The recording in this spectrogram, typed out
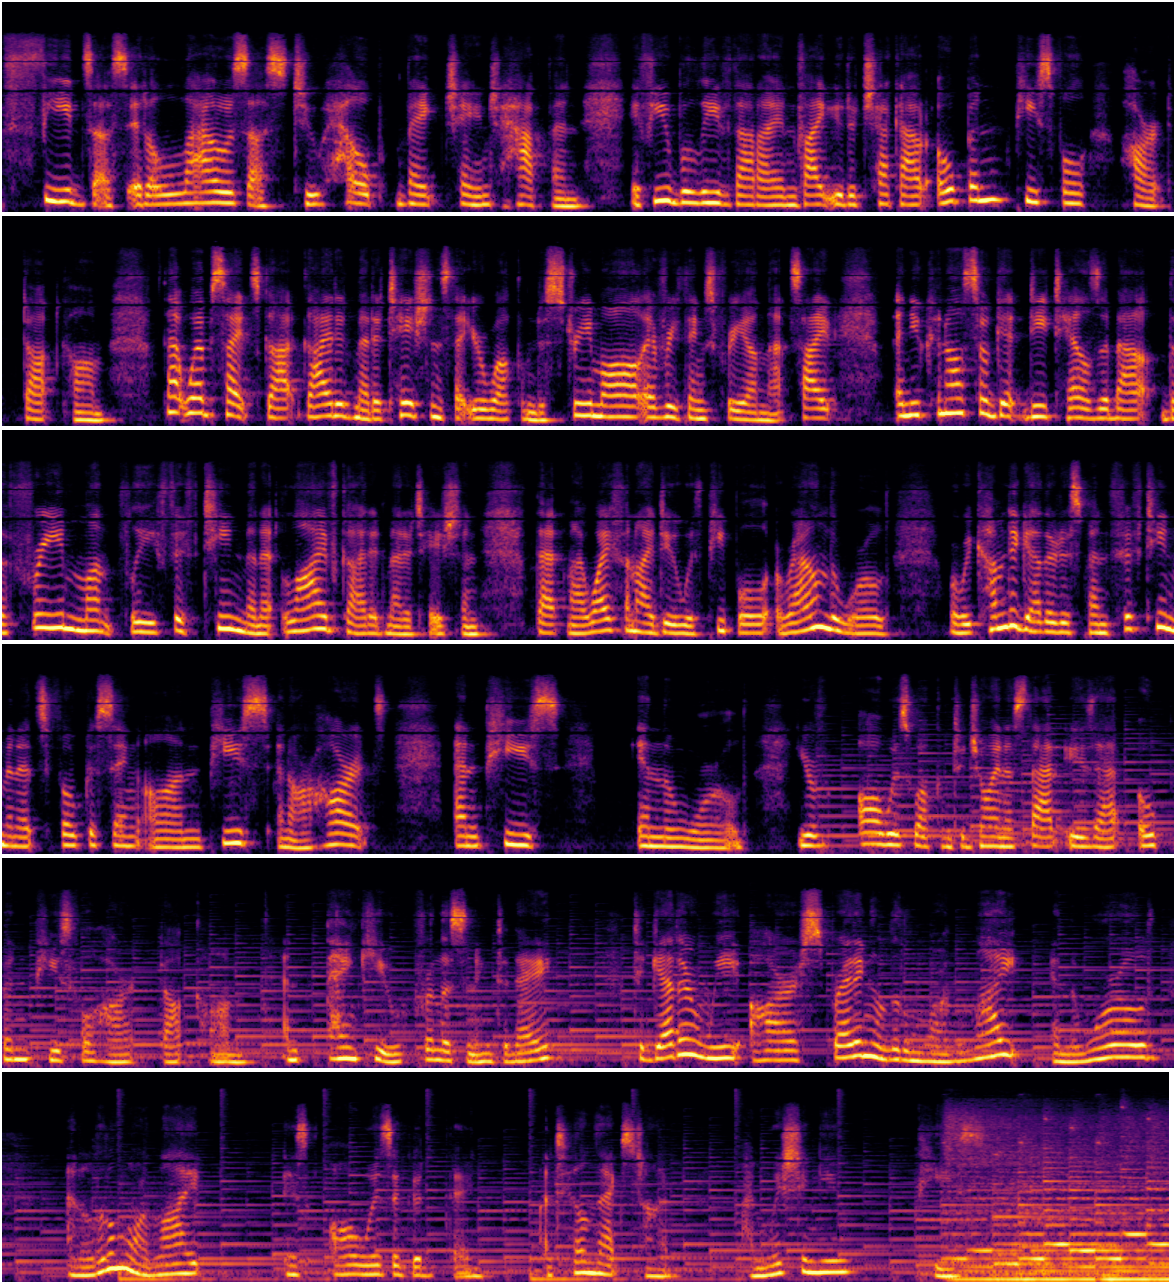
feeds us, it allows us to help make change happen. If you believe that, I invite you to check out openpeacefulheart.com. That website's got guided meditations that you're welcome to stream all. Everything's free on that site. And you can also get details about the free monthly 15 minute live guided meditation that my wife and I do with people around the world, where we come together to spend 15 minutes focusing on peace in our hearts and peace in the world. You're always welcome to join us. That is at openpeacefulheart.com. And thank you for listening today. Together, we are spreading a little more light in the world, and a little more light is always a good thing. Until next time, I'm wishing you peace.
